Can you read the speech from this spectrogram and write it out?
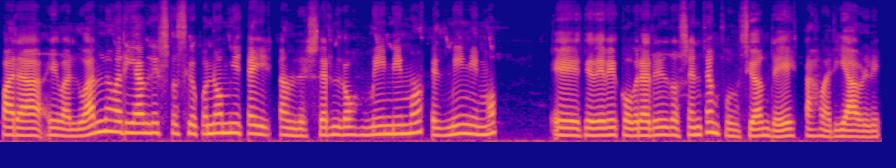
para evaluar la variable socioeconómica y establecer los mínimos, el mínimo eh, que debe cobrar el docente en función de estas variables.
